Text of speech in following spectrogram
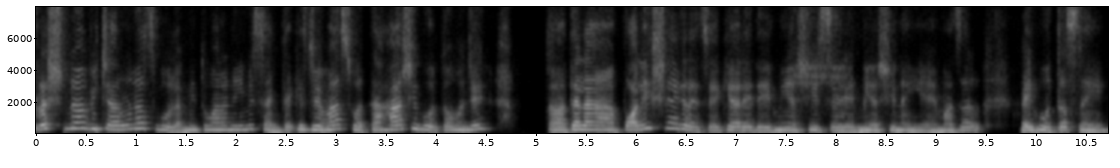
प्रश्न विचारूनच बोला. मी तुम्हाला नेहमीच सांगते की जेव्हा स्वतःशी बोलतो म्हणजे त्याला पॉलिश नाही करायचंय की अरे दे मी अशीच आहे मी अशी नाही आहे माझं काही होतच नाही.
